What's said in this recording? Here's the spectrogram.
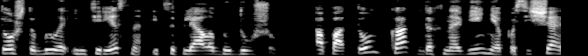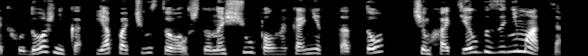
То, что было интересно и цепляло бы душу. А потом, как вдохновение посещает художника, я почувствовал, что нащупал наконец-то то, чем хотел бы заниматься.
